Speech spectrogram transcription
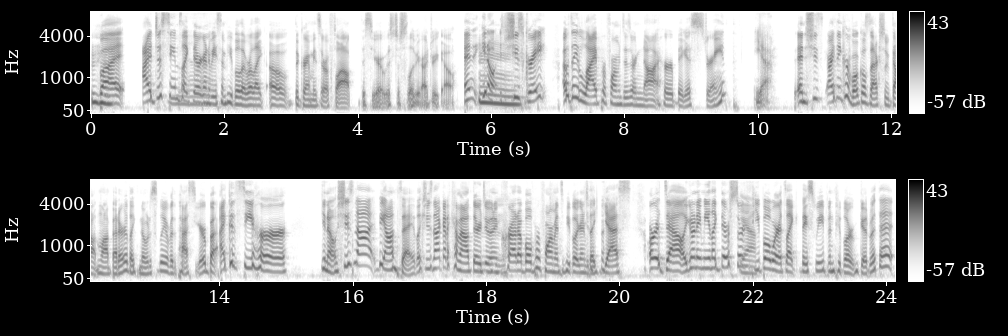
Mhm. But it just seems like there are going to be some people that were like, "Oh, the Grammys are a flop this year. It was just Olivia Rodrigo," and you know Mm. she's great. I would say live performances are not her biggest strength yeah. and she's I think her vocals actually gotten a lot better, like noticeably over the past year. But I could see her, you know, she's not Beyonce. Like she's not gonna come out there do an incredible performance and people are gonna be like, yes, or Adele. You know what I mean? Like there's certain Yeah. people where it's like they sweep and people are good with it.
